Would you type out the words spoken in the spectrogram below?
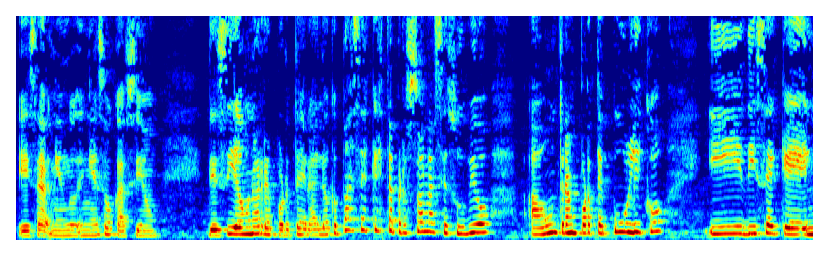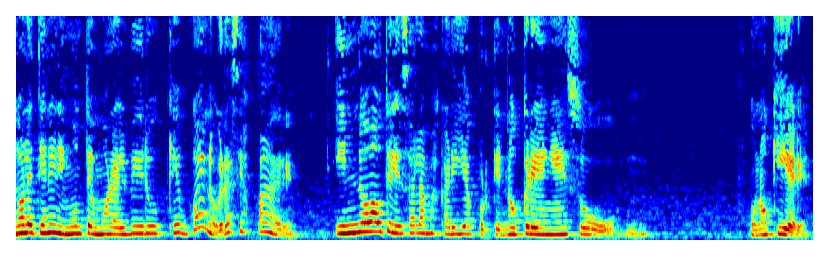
esa, en esa ocasión decía una reportera, lo que pasa es que esta persona se subió a un transporte público y dice que no le tiene ningún temor al virus. Qué bueno, gracias padre. Y no va a utilizar la mascarilla porque no cree en eso o, no quiere.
